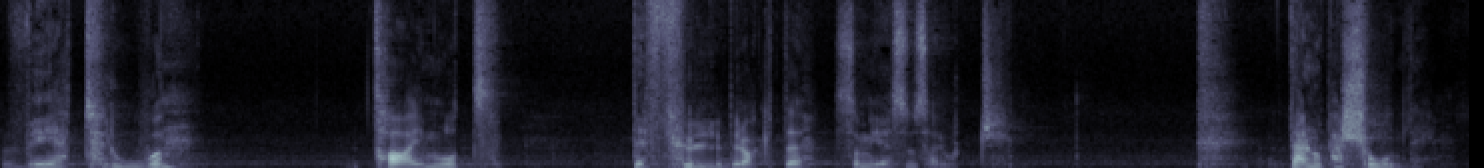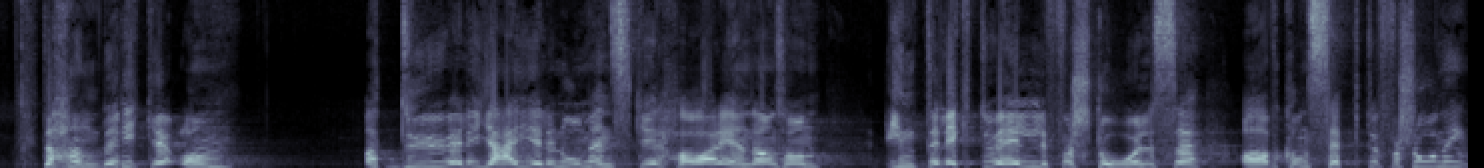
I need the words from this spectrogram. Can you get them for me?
ved troen ta imot det fullbrakte som Jesus har gjort. Det er noe personlig. Det handler ikke om at du eller jeg eller noen mennesker har en eller annen sånn intellektuell forståelse av konseptet forsoning.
